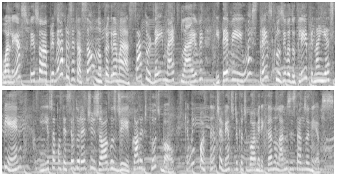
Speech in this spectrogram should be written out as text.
O Alesso fez sua primeira apresentação no programa Saturday Night Live e teve uma estreia exclusiva do clipe na ESPN. E isso aconteceu durante jogos de college football, que é um importante evento de futebol americano lá nos Estados Unidos.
